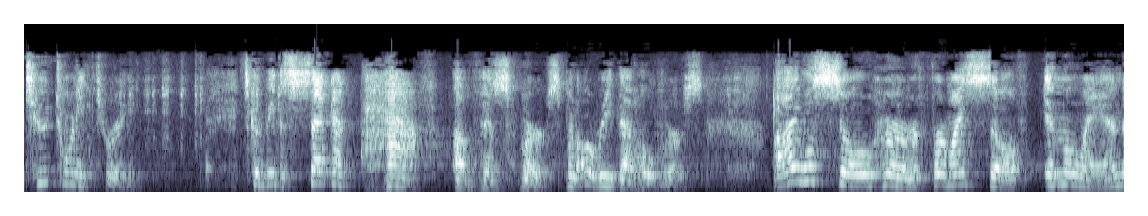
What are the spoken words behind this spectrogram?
223. It's going to be the second half of this verse, but I'll read that whole verse. I will sow her for myself in the land.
